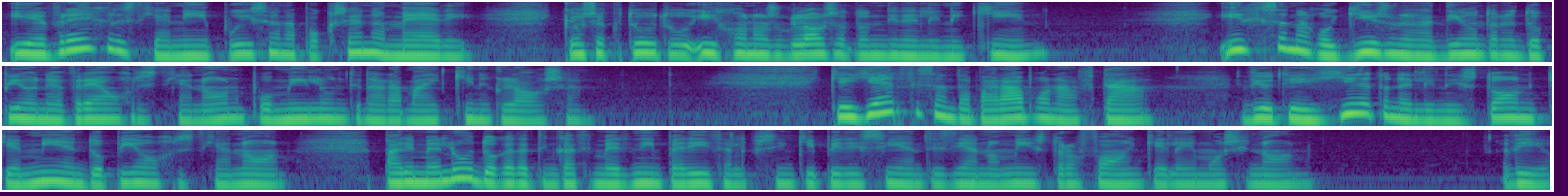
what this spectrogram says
οι Εβραίοι χριστιανοί που ήσαν από ξένα μέρη και ως εκ τούτου είχαν ως γλώσσα των την ελληνική, ήρχισαν να αγωγίζουν εναντίον των εντοπίων Εβραίων χριστιανών που μίλουν την αραμαϊκή γλώσσα. Και γέρθησαν τα παράπονα αυτά διότι οι γύρε των Ελληνιστών και μη εντοπίων χριστιανών παρημελούνται κατά την καθημερινή περίθαλψη και υπηρεσία της διανομής τροφών και ελεημοσυνών. 2.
